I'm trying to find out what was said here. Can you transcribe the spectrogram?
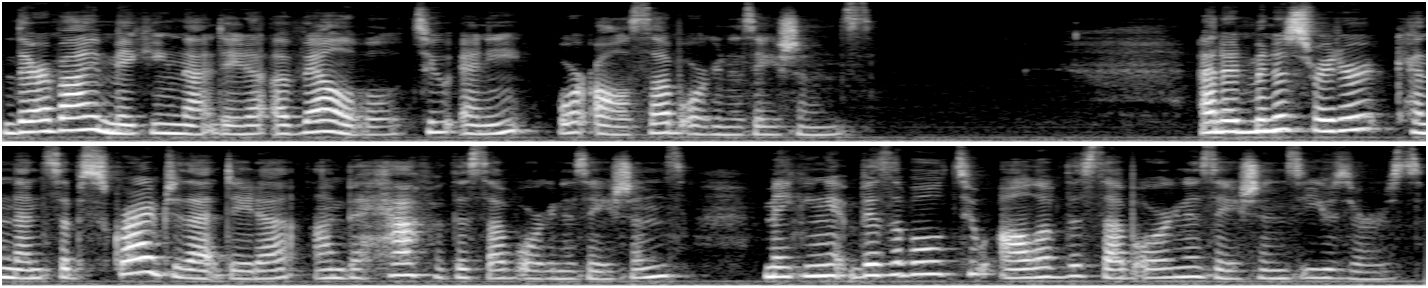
thereby making that data available to any or all suborganizations. An administrator can then subscribe to that data on behalf of the suborganizations, making it visible to all of the suborganization's users.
